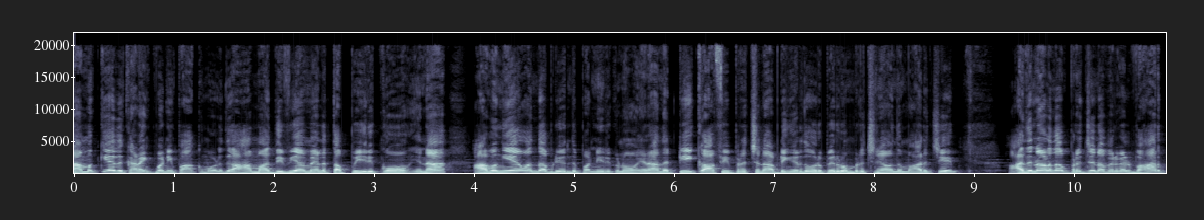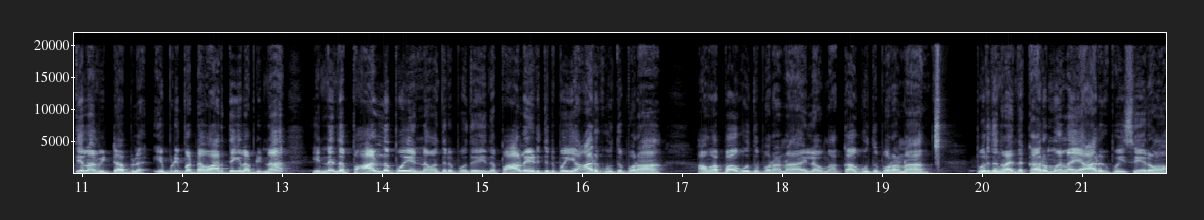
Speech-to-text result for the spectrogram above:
நமக்கே அது கனெக்ட் பண்ணி பார்க்கும்பொழுது ஆமாம் திவ்யா மேலே தப்பு இருக்கும். ஏன்னா அவங்க ஏன் வந்து அப்படி வந்து பண்ணியிருக்கணும்? ஏன்னா அந்த டீ காஃபி பிரச்சனை அப்படிங்கிறது ஒரு பெரும் பிரச்சனையாக வந்து மாறுச்சு. அதனால தான் பிரச்சனை அவர்கள் வார்த்தையெல்லாம் விட்டாப்புல. எப்படிப்பட்ட வார்த்தைகள் அப்படின்னா என்ன இந்த பாலில் போய் என்ன வந்துட்டு போகுது? இந்த பாலை எடுத்துகிட்டு போய் யாருக்கு ஊற்ற போகிறான் அவங்க அப்பாவுக்கு ஊற்ற போகிறானா இல்லை அவங்க அக்கா ஊற்ற போகிறானா புரிதுங்களா? இந்த கருமெல்லாம் யாருக்கு போய் சேரும்?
